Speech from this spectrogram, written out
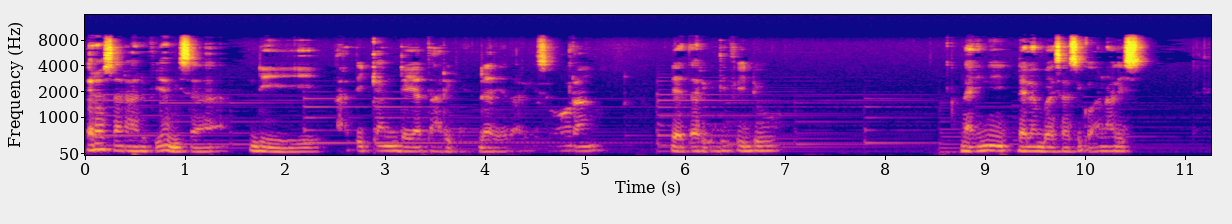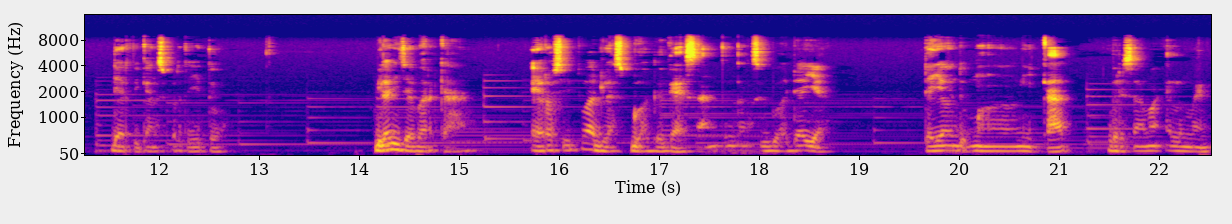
Eros secara harfiah bisa diartikan daya tarik, daya tarik seorang dari individu. Nah ini dalam bahasa psikoanalis diartikan seperti itu. Bila dijabarkan, eros itu adalah sebuah gagasan tentang sebuah daya. Daya untuk mengikat bersama elemen.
